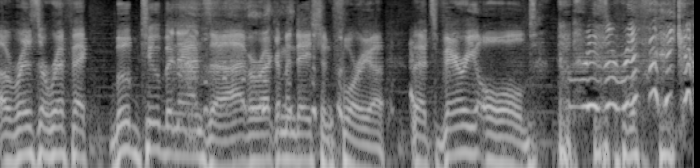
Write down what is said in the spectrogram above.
a Rizzerific boob tube bonanza. I have a recommendation for you. That's very old. Rizzerific.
